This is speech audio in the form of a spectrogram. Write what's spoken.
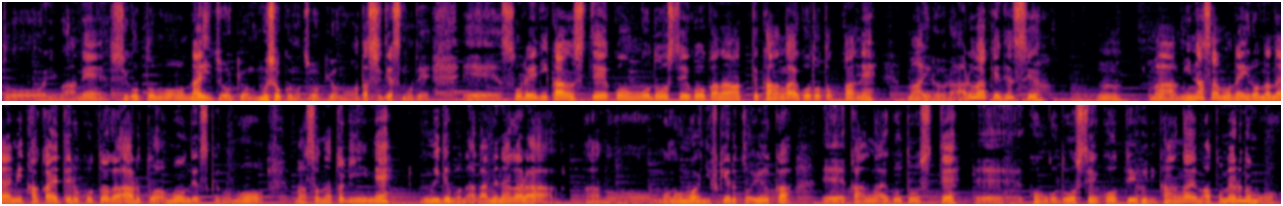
と今ね、仕事もない状況の、無職の状況の私ですので、えー、それに関して今後どうしていこうかなって考え事とかね、まあいろいろあるわけですよ。うん。まあ皆さんもね、いろんな悩み抱えてることがあるとは思うんですけども、まあそんな時にね、海でも眺めながら、あの、物思いにふけるというか、えー、考え事をして、えー、今後どうしていこうっていうふうに考えまとめるのも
